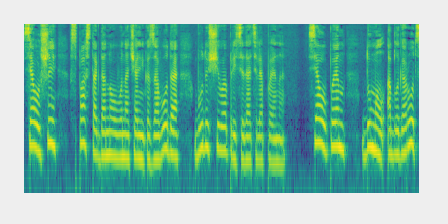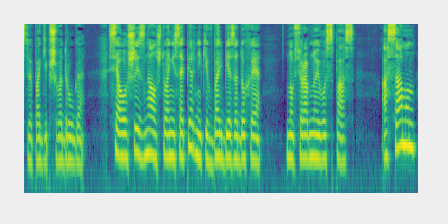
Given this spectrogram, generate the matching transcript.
Сяо Ши спас тогда нового начальника завода, будущего председателя Пэна. Сяо Пэн думал о благородстве погибшего друга. Сяо Ши знал, что они соперники в борьбе за Дохэ, но все равно его спас. А сам он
